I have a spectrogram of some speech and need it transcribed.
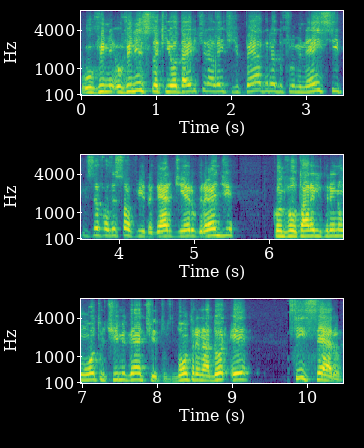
O, Vin... o Vinícius tá aqui, o Odair tira leite de pedra do Fluminense e precisa fazer sua vida, ganhar dinheiro grande. Quando voltar, ele treina um outro time e ganha títulos. Bom treinador e sincero,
